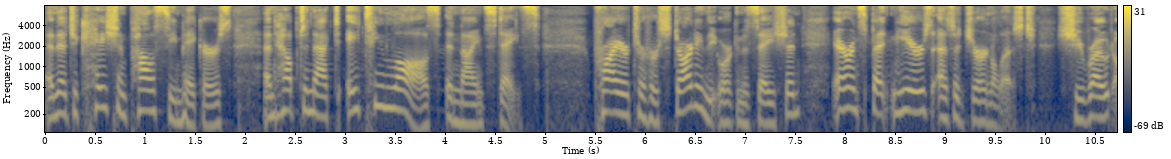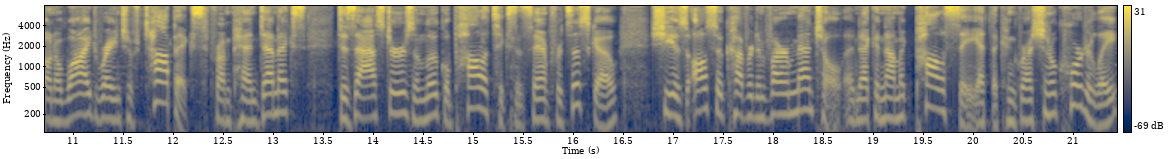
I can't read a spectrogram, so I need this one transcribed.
and education policymakers and helped enact 18 laws in nine states. Prior to her starting the organization, Erin spent years as a journalist. She wrote on a wide range of topics, from pandemics, disasters, and local politics in San Francisco. She has also covered environmental and economic policy at the Congressional Quarterly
